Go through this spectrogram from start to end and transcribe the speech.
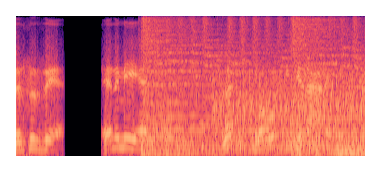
This is it. Enemy head. Let's blow it and get out of here.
